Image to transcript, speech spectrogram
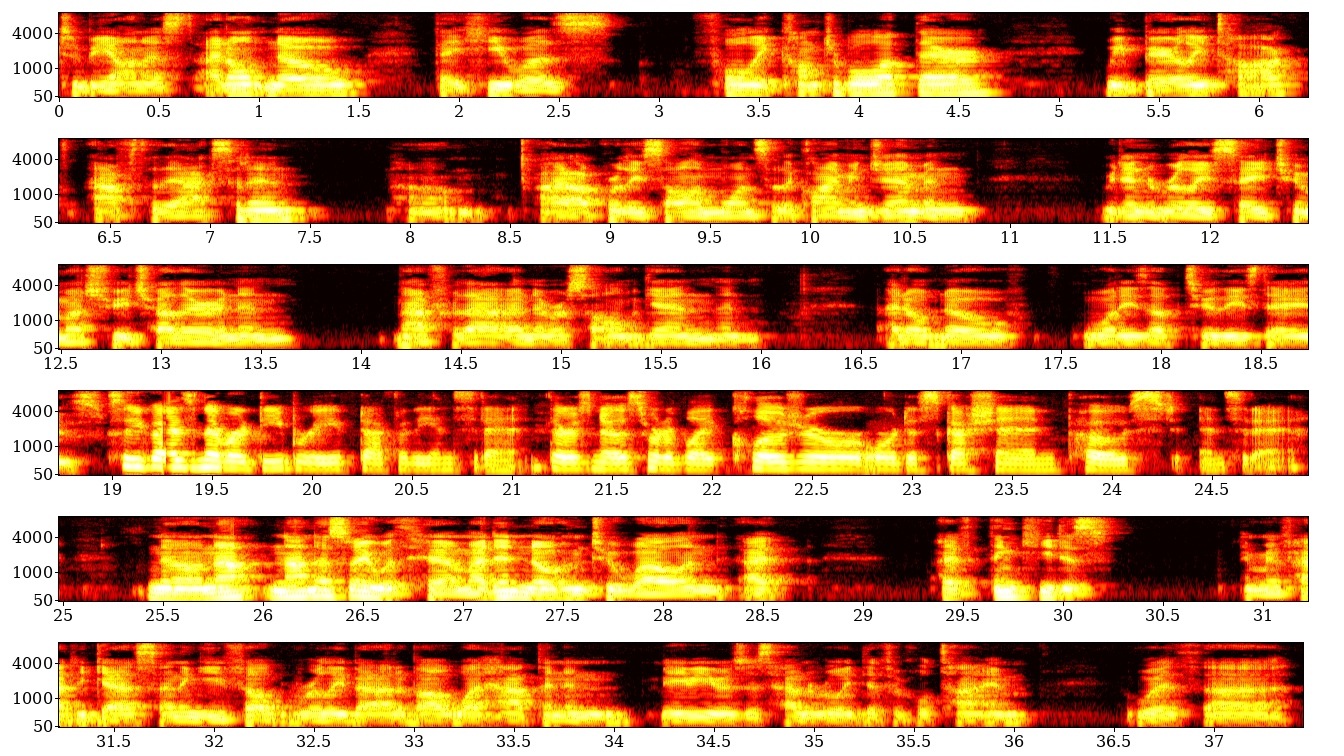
to be honest. I don't know that he was fully comfortable up there. We barely talked after the accident. Um, I awkwardly saw him once at the climbing gym and we didn't really say too much to each other. And then after that, I never saw him again. And I don't know what he's up to these days. So you guys never debriefed after the incident. There's no sort of like closure or discussion post incident. No, not not necessarily with him. I didn't know him too well, and I I think he just. I mean, if I had to guess, I think he felt really bad about what happened, and maybe he was just having a really difficult time with uh,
